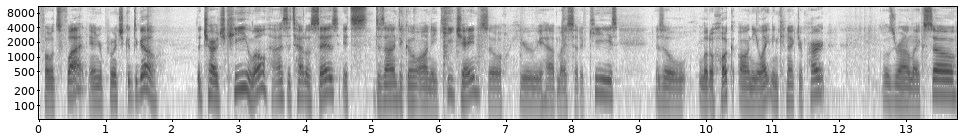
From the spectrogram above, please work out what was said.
folds flat, and you're pretty much good to go. The charge key, well, as the title says, it's designed to go on a keychain. So here we have my set of keys. There's a little hook on the lightning connector part. Goes around like so.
